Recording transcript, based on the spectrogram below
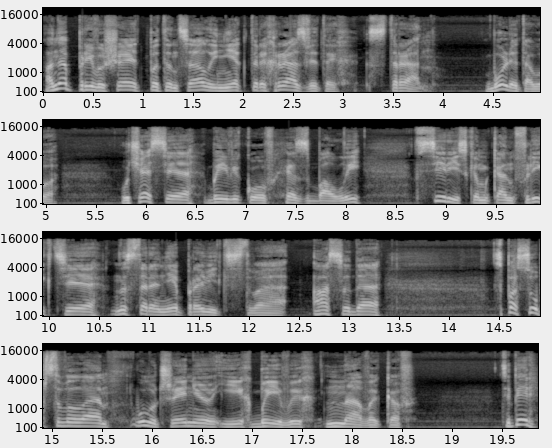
Она превышает потенциалы некоторых развитых стран. Более того, участие боевиков Хезбаллы в сирийском конфликте на стороне правительства Асада способствовало улучшению их боевых навыков. Теперь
